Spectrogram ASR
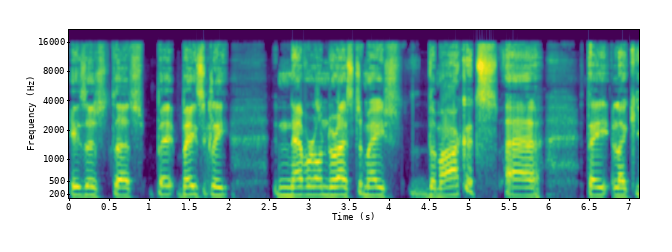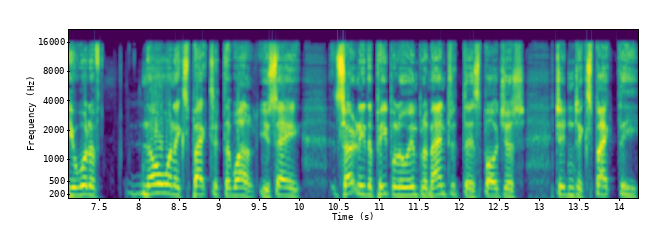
is it that ba- basically never underestimate the markets? Uh, they like you would have. No one expected the well. You say certainly the people who implemented this budget didn't expect the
